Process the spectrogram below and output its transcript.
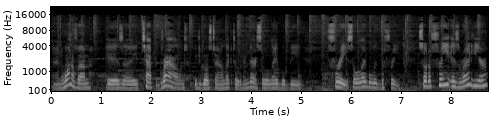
And one of them is a tapped ground, which goes to an electrode in there. So we'll label the free. So we'll label it the free. So the free is right here.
